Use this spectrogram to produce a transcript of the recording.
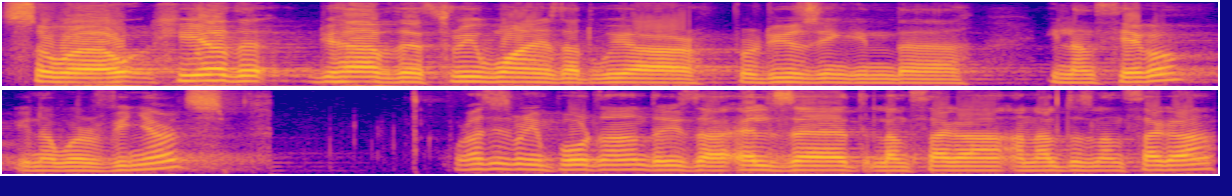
So uh, here the, you have the three wines that we are producing in, the, in Lanciego, in our vineyards. For us it's very important, there is the LZ, Lanzaga and Altos Lanzaga.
